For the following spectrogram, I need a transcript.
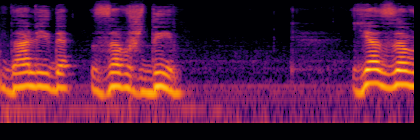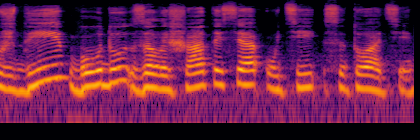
Далі йде завжди. Я завжди буду залишатися у цій ситуації.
